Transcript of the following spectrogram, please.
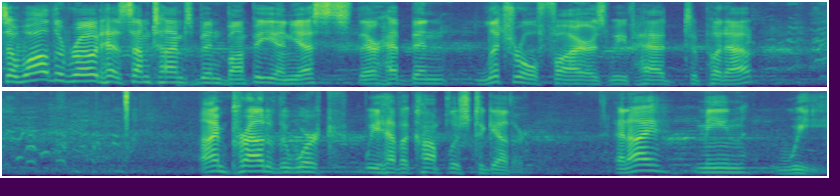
So while the road has sometimes been bumpy, and yes, there have been literal fires we've had to put out, I'm proud of the work we have accomplished together. And I mean we.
